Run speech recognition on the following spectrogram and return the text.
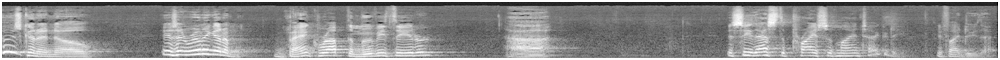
Who's going to know? Is it really going to bankrupt the movie theater? Ah. You see, that's the price of my integrity if I do that.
